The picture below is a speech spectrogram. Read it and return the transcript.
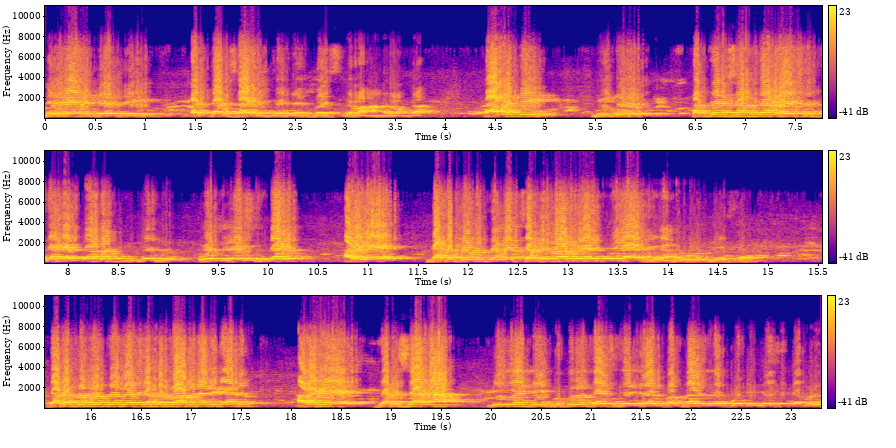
మెరుగైనటువంటి ఫలితాలు సాధించేటువంటి పరిస్థితిలో మనందరం ఉంటాం. కాబట్టి మీకు పద్దెనిమిది సంవత్సరాల వయసు వచ్చాక ఎంతో మందికి మీరు ఓట్లు వేస్తుంటారు అలాగే గత ప్రభుత్వంలో చంద్రబాబు గారు కూడా మీరు ఓట్లు వేస్తారు. గత ప్రభుత్వంలో చంద్రబాబు నాయుడు గారు అలాగే జనసేన బీజేపీ ముగ్గురు కలిసి రెండు వేల పద్నాలుగులో పోటీ చేసేటప్పుడు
